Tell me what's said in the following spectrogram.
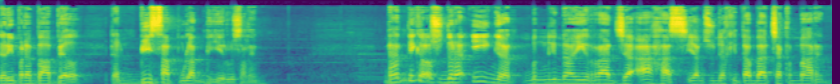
daripada Babel dan bisa pulang ke Yerusalem. Nanti kalau saudara ingat mengenai Raja Ahas yang sudah kita baca kemarin.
